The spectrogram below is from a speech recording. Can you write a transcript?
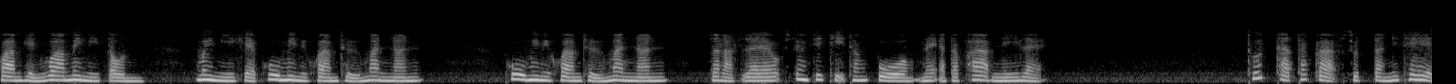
ความเห็นว่าไม่มีตน ไม่มีแก่ผู้ไม่มีความถือมั่นนั้น ผู้ไม่มีความถือมั่นนั้นสลัดแล้วซึ่งทิฏฐิทั้งปวงในอัตภาพนี้แหละ ทุตถทกะสุตตนิเทศ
